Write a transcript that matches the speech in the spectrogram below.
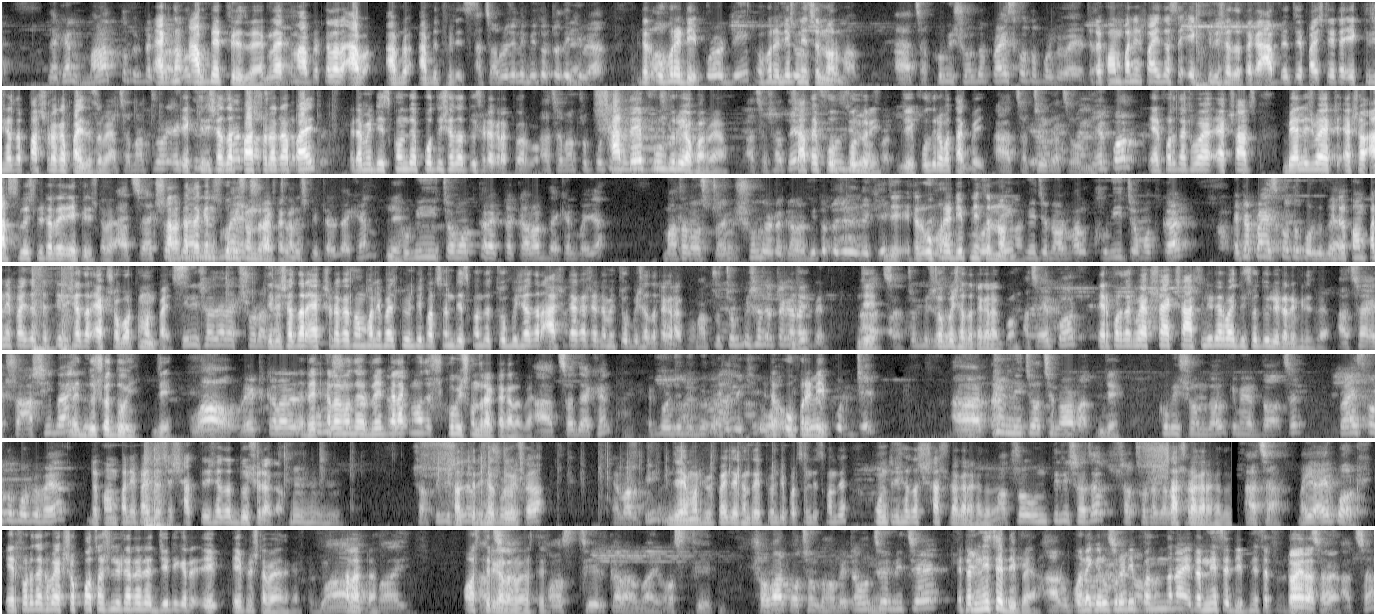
দেখেন মারাত্মক একটা একদম আপডেট ফ্রিজ ভাই। এগুলো একদম আপডেট কালার আপডেট ফ্রিজ আচ্ছা আমরা যদি ভিতরটা দেখি ভাইয়া। এটার. উপরে ডিপ পুরো ডিপ উপরে ডিপ নিচে নরমাল আচ্ছা খুবই সুন্দর। প্রাইস কত পড়বে ভাই এটা? কোম্পানির প্রাইস আছে একত্রিশ হাজার টাকা। আপডেট যে প্রাইসটা এটা একত্রিশ হাজার পাঁচশো টাকা প্রাইস আছে ভাই। আচ্ছা মাত্র 31,500 টাকা price। এটা আমি ডিসকাউন্ট দিয়ে পঁচিশ হাজার দুশো টাকা রাখতে পারব। আচ্ছা মাত্র সাথে 25,200 ফুলদুরি অফার ভাই আচ্ছা সাথে সাথে ফুল ফুলদুরি জি ফুলদুরি অফার থাকবেই। আচ্ছা ঠিক আছে এরপর? এরপর আট বিয়াল্লিশ বা একশো আটচল্লিশ লিটারের এই ফ্রিজটা ভাই আচ্ছা 142 কালারটা দেখেন, খুবই সুন্দর একটা 148 লিটার দেখেন। খুবই চমৎকার একটা কালার দেখেন ভাইয়া। মাথা নষ্ট হয় সুন্দর একটা কালার ভিতরটা যদি দেখি জি এটার উপরে ডিপ নিচে নর্মাল নিচে নরমাল খুবই চমৎকার। এটা প্রাইস কত পড়বে এটার কোম্পানি প্রাইস আছে তিরিশ হাজার একশো বর্তমান প্রাইস 30100 টাকা। তিরিশ হাজার একশো টাকা company price twenty percent discount চব্বিশ হাজার আশি টাকা সেটা আমি চব্বিশ হাজার টাকা রাখব। মাত্র 24000 টাকা। রাখবেন? জি। আচ্ছা 24000 চব্বিশ হাজার টাকা রাখব। আচ্ছা এরপর? এরপর দেখব একশো একশো আশি লিটার বাই দুশো দুই লিটারের ফ্রিজ ভাই। আচ্ছা 180 বাই দুশো দুই। জি। ওয়াও রেড কালারের রেড কালার মধ্যে রেড ব্ল্যাকের মধ্যে খুবই সুন্দর একটা কালার ভাই। আচ্ছা দেখেন। এরপর যদি ভিতরটা দেখি এটা উপরে ডিপ deep, আর নিচে হচ্ছে নরমাল জি। খুবই সুন্দর কিমের দেওয়া আছে। প্রাইস কত পড়বে ভাইয়া? এটা কোম্পানি প্রাইস আছে সাতত্রিশ হাজার দুশো টাকা। হুম হুম হুম। সাতত্রিশ হাজার দুইশো এমআরপি যে এমআরপি প্রাইস এখান থেকে টোয়েন্টি পার্সেন্ট ডিসকাউন্ট দিয়ে উনত্রিশ হাজার সাতশো টাকা রাখা যাবে। মাত্র উনত্রিশ হাজার সাতশো টাকা সাতশো টাকা রাখা যাবে। আচ্ছা ভাইয়া এরপর? এরপরে দেখাবো একশো পঁচাশি লিটারের জিটিকের এই এই ফ্রিজটা ভাই দেখেন। কালারটা। ভাই। অস্থির আচ্ছা, কালার ভাই অস্থির। অস্থির কালার ভাই অস্থির। সবার পছন্দ হবে। এটা হচ্ছে নিচে এটা নিচে ডিপ আর অনেকের উপরে ডিপ পছন্দ না এটা নিচে ডিপ নিচে ডয়ার আছে। আচ্ছা ভাই আচ্ছা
